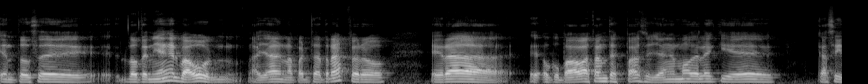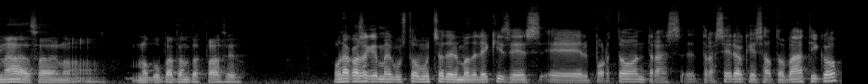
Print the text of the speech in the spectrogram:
entonces lo tenía en el baúl, allá en la parte de atrás, pero era ocupaba bastante espacio. Ya en el Model X es casi nada, ¿sabes? No, no ocupa tanto espacio. Una cosa que me gustó mucho del Model X es eh, el portón tras, trasero que es automático,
